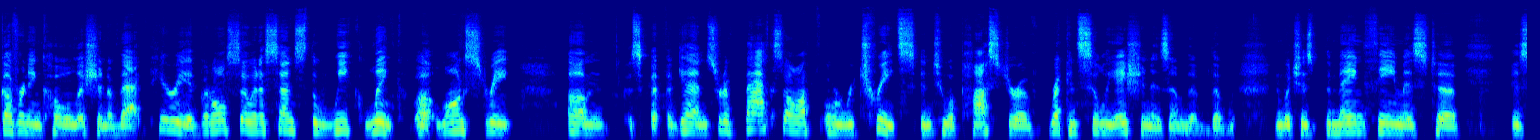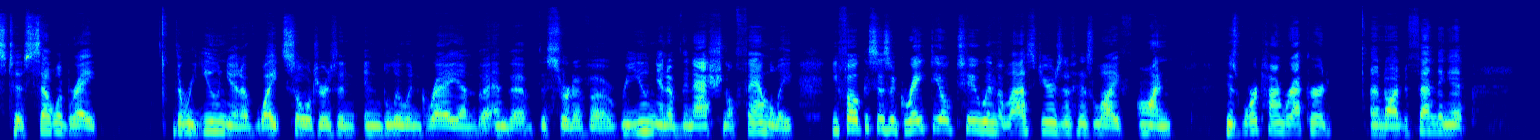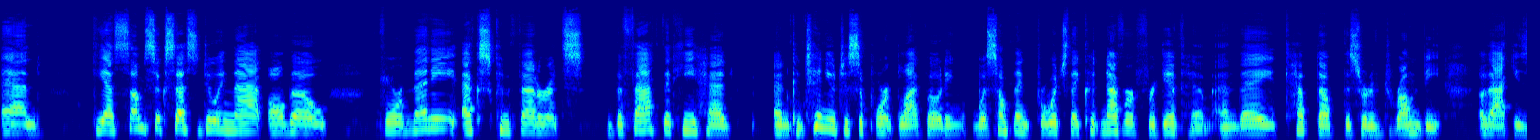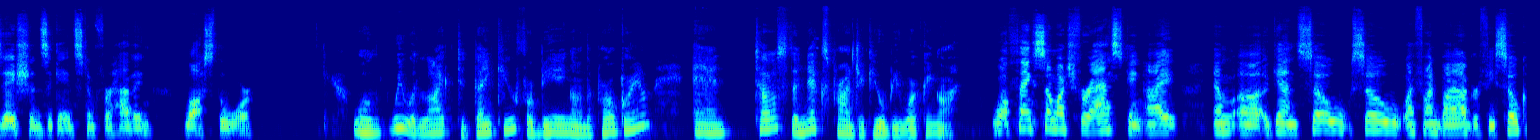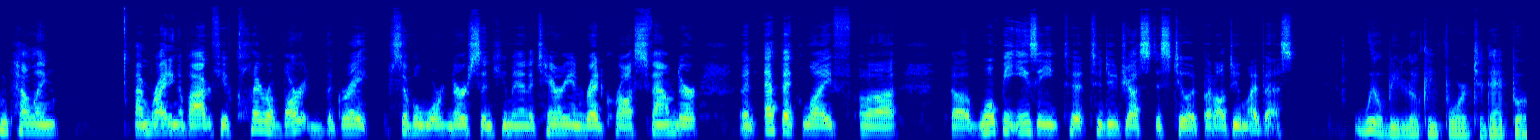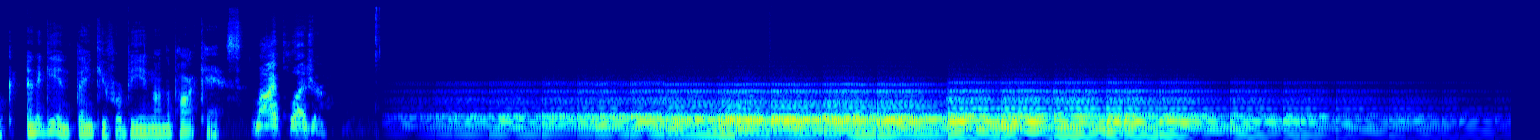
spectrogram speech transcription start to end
governing coalition of that period, but also, in a sense, the weak link. Uh, Longstreet, um, again, sort of backs off or retreats into a posture of reconciliationism, the, the, in which is the main theme is to is to celebrate the reunion of white soldiers in, in blue and gray and the and the, the sort of uh, reunion of the national family. He focuses a great deal too in the last years of his life on his wartime record and on defending it. And he has some success doing that, although for many ex Confederates, the fact that he had and continued to support black voting was something for which they could never forgive him. And they kept up the sort of drumbeat of accusations against him for having lost the war. Well, we would like to thank you for being on the program and tell us the next project you'll be working on. Well, thanks so much for asking. I am, uh, again, so, so, I find biography so compelling. I'm writing a biography of Clara Barton, the great Civil War nurse and humanitarian Red Cross founder, an epic life. Uh, uh, won't be easy to, to do justice to it, but I'll do my best. We'll be looking forward to that book. And again, thank you for being on the podcast. My pleasure.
